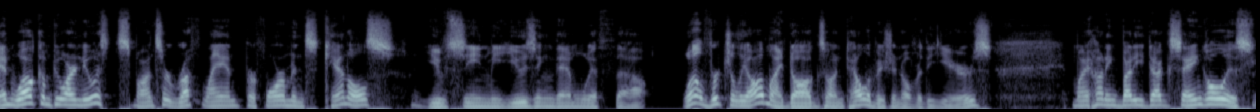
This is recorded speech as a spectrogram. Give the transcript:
And welcome to our newest sponsor, RuffLand Performance Kennels. You've seen me using them with, uh, well, virtually all my dogs on television over the years. My hunting buddy Doug Sangle is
